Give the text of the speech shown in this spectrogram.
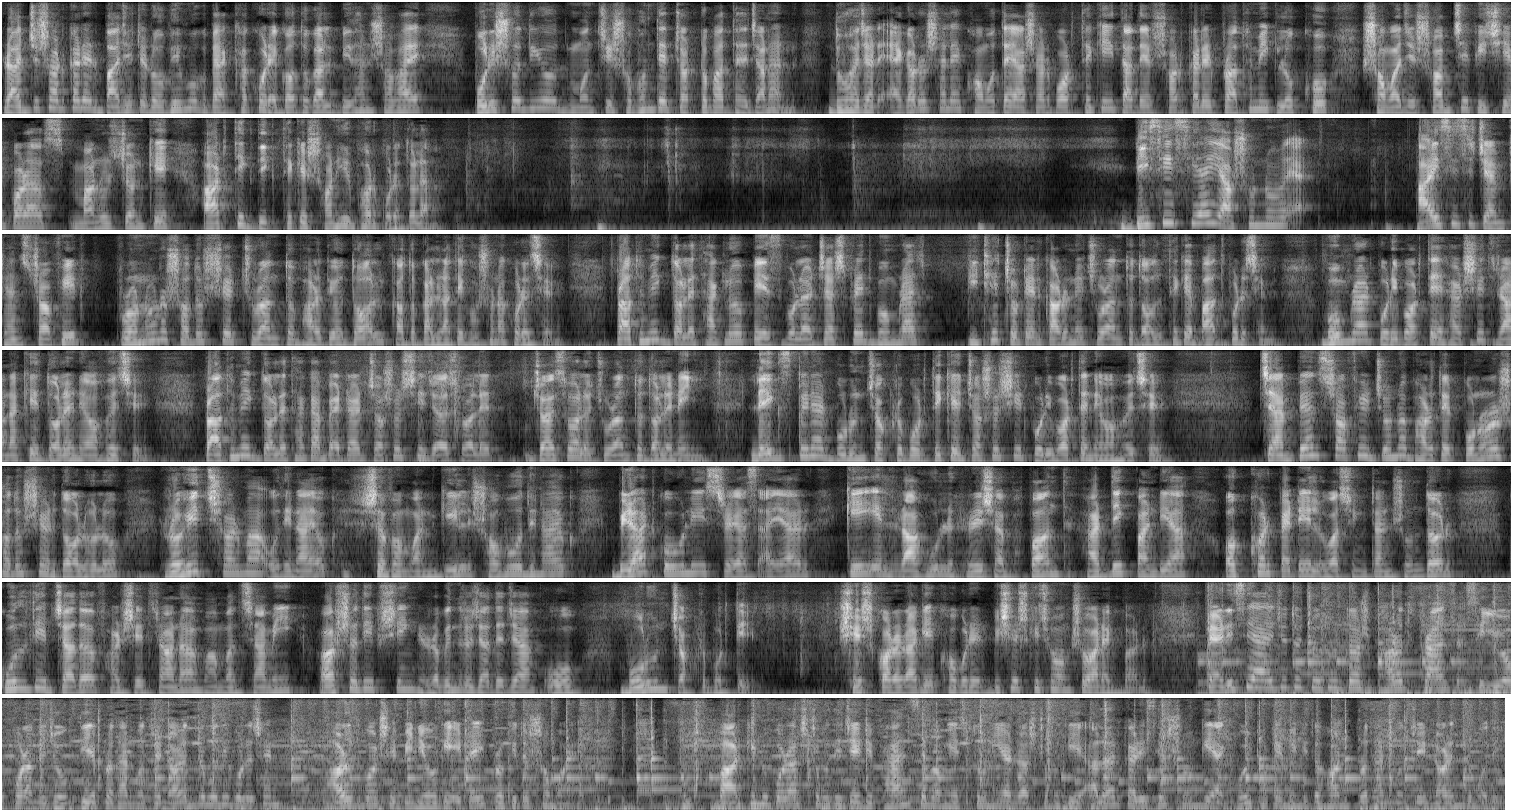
রাজ্য সরকারের বাজেটের অভিমুখ ব্যাখ্যা করে গতকাল বিধানসভায় পরিষদীয় মন্ত্রী শোভনদেব চট্টোপাধ্যায় জানান দু হাজার এগারো সালে ক্ষমতায় আসার পর থেকেই তাদের সরকারের প্রাথমিক লক্ষ্য সমাজের সবচেয়ে পিছিয়ে পড়া মানুষজনকে আর্থিক দিক থেকে স্বনির্ভর করে তোলা। বিসিসিআই আসন্ন আইসিসি চ্যাম্পিয়ন্স ট্রফির পনেরো সদস্যের চূড়ান্ত ভারতীয় দল গতকাল রাতে ঘোষণা করেছে। প্রাথমিক দলে থাকলেও পেস বোলার জসপ্রীত বুমরা পিঠে চোটের কারণে চূড়ান্ত দল থেকে বাদ পড়েছেন বুমরার পরিবর্তে হর্ষিত রানাকে দলে নেওয়া হয়েছে। প্রাথমিক দলে থাকা ব্যাটার যশস্বী জয়সওয়ালের জয়সওয়ালও চূড়ান্ত দলে নেই। লেগ স্পিনার বরুণ চক্রবর্তীকে যশস্বীর পরিবর্তে নেওয়া হয়েছে। চ্যাম্পিয়ন্স ট্রফির জন্য ভারতের পনেরো সদস্যের দল হল রোহিত শর্মা, অধিনায়ক শুভমান গিল, সহ অধিনায়ক বিরাট কোহলি, শ্রেয়াস আয়ার, কে এল রাহুল, ঋষভ পন্থ, হার্দিক পান্ডিয়া, অক্ষর প্যাটেল, ওয়াশিংটন সুন্দর, কুলদীপ যাদব, হর্ষিত রানা, মোহাম্মদ শামি, অর্শদীপ সিং, রবীন্দ্র জাদেজা ও বরুণ চক্রবর্তী। শেষ করার আগে খবরের বিশেষ কিছু অংশ আরেকবার। প্যারিসে আয়োজিত চতুর্দশ ভারত ফ্রান্স সিইও ফোরামে যোগ দিয়ে প্রধানমন্ত্রী নরেন্দ্র মোদী বলেছেন, ভারতবর্ষে বিনিয়োগে এটাই প্রকৃত সময়। মার্কিন উপরাষ্ট্রপতি জেডি ফ্যান্স এবং এস্তোনিয়ার রাষ্ট্রপতি আলার কারিসের সঙ্গে এক বৈঠকে মিলিত হন প্রধানমন্ত্রী নরেন্দ্র মোদী।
